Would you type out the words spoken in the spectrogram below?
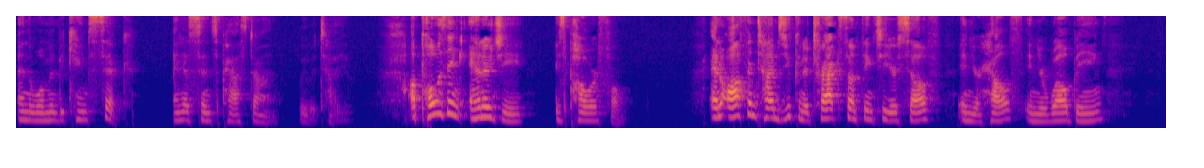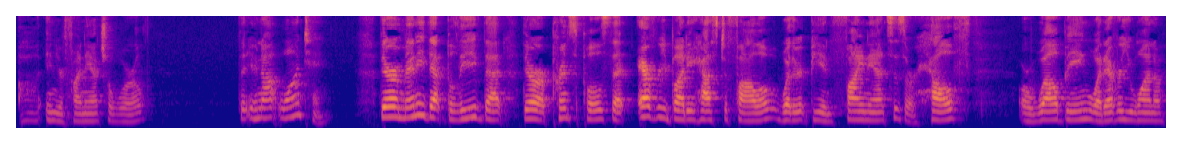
and the woman became sick and has since passed on, we would tell you. Opposing energy is powerful. And oftentimes you can attract something to yourself in your health, in your well being, uh, in your financial world that you're not wanting. There are many that believe that there are principles that everybody has to follow, whether it be in finances or health or well being, whatever you want to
